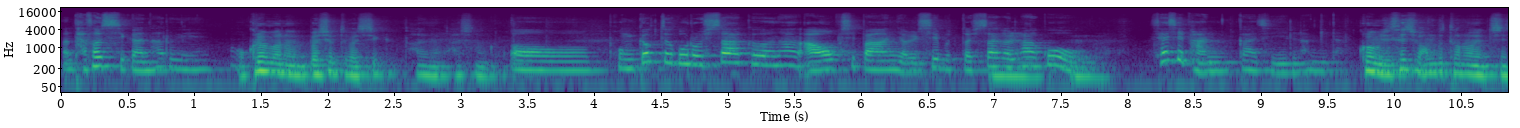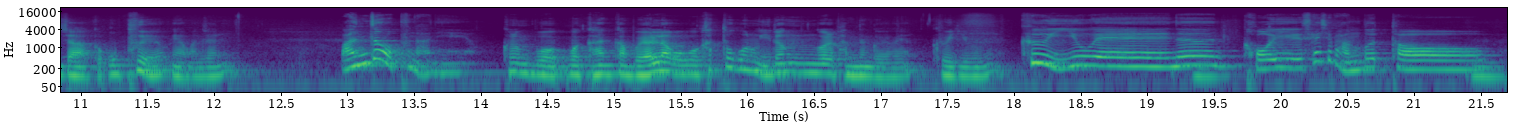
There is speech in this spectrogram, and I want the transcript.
한 5시간 하루에. 어, 그러면은 몇 시부터 몇 시간 하시는 거예요? 어, 본격적으로 시작은 한 9시 반, 10시부터 시작을 음, 하고 음. 3시 반까지 일을 합니다. 그럼 이제 3시 반부터는 진짜 그 오프예요? 그냥 완전히? 완전 오픈 아니에요. 그럼 뭐, 뭐, 그러니까 뭐 연락 오고 카톡 오는 이런 걸 받는 거예요, 그냥? 그 이유는? 그 이후에는 거의 3시 반부터 음.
